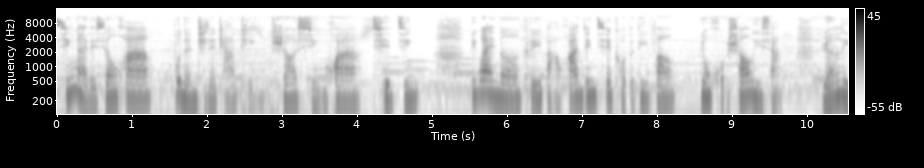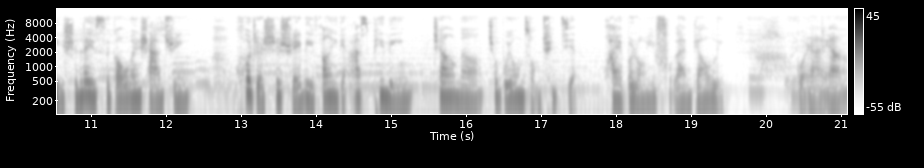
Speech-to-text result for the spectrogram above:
新买的鲜花不能直接插瓶，需要醒花切茎。另外呢，可以把花茎切口的地方用火烧一下，原理是类似高温杀菌。或者是水里放一点阿司匹林，这样呢就不用总去捡，花也不容易腐烂凋零。果然呀，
